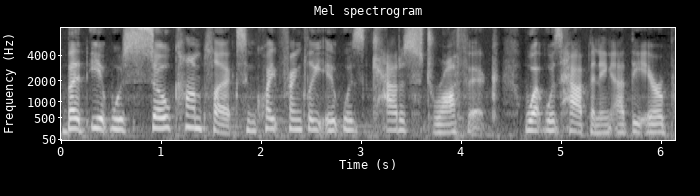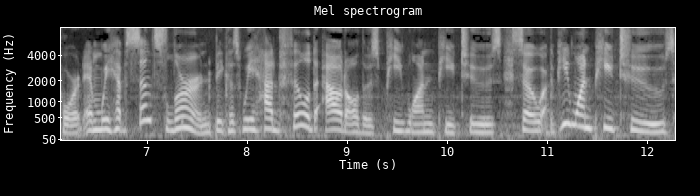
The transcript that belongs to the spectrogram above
but it was so complex, and quite frankly, it was catastrophic what was happening at the airport. And we have since learned because we had filled out all those P1, P2s. So the P1, P2s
